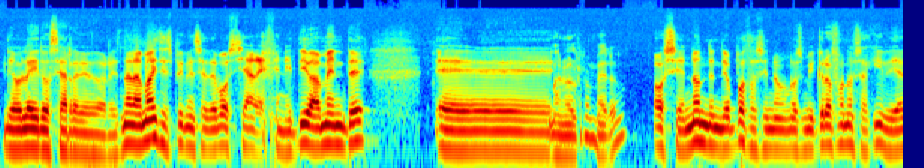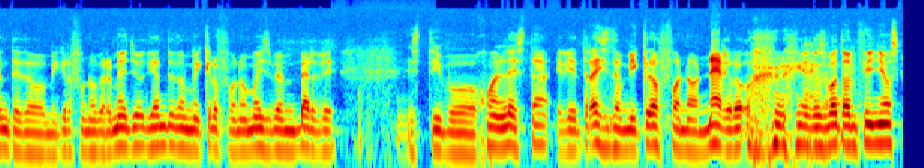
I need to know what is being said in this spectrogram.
de Oleiros e arredores. Nada máis, despídense de vos xa definitivamente. Eh... Manuel Romero. Oxe, non dende o pozo, sino nos micrófonos aquí, diante do micrófono vermello, diante do micrófono máis ben verde, estivo Juan Lesta, e detrás do micrófono negro, e dos botonciños,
